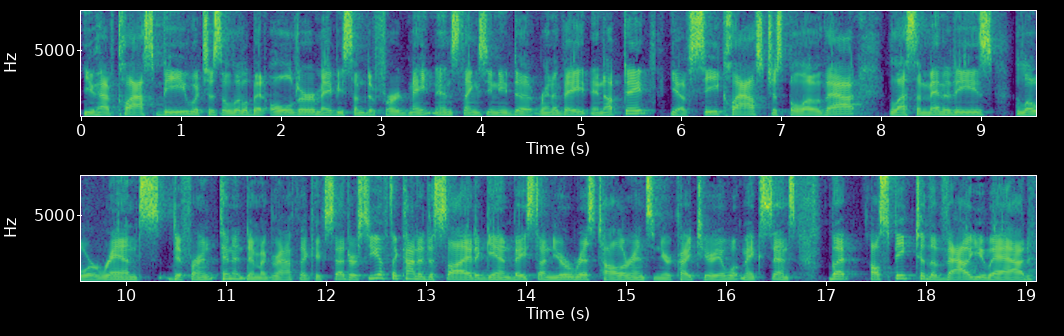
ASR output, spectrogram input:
You have class B, which is a little bit older, maybe some deferred maintenance, things you need to renovate and update. You have C class just below that, less amenities, lower rents, different tenant demographic, et cetera. So you have to kind of decide, again, based on your risk tolerance and your criteria, what makes sense. But I'll speak to the value add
